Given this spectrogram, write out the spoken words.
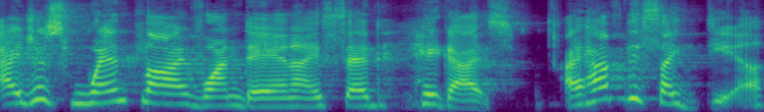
I just went live one day and I said, Hey guys, I have this idea.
